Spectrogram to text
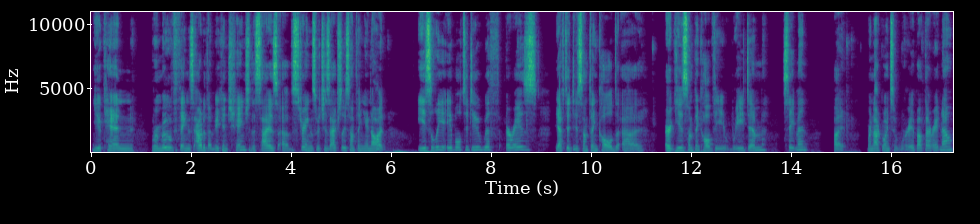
you can remove things out of them. You can change the size of strings, which is actually something you're not easily able to do with arrays. You have to do something called, uh, or use something called the redim statement, but we're not going to worry about that right now.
